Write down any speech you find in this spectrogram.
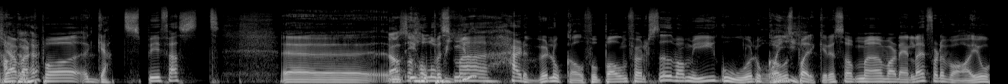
Jeg har vært på Gatsby-fest. Uh, Ja, altså I med halve lokalfotballen, føltes det. Det var mye gode lokale Oi. sparkere som uh, var del der. For det var jo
